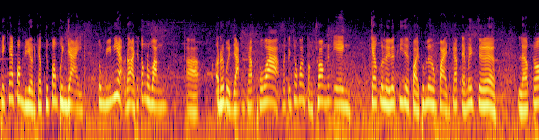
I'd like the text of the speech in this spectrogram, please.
เพียงแค่ป้อมเดียวนะครับคือป้อมปืนใหญ่ ตรงนี้เนี่ยเราอาจจะต้องระวังระเบิดยักษ์นะครับเพราะว่ามันเป็นช่องว่างสองช่องนั่นเอง แก้วก็เลยเลือกที่จะปล่อยเพิ่มเลือดลงไปนะครับแต่ไม่เจอ แล้วก็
